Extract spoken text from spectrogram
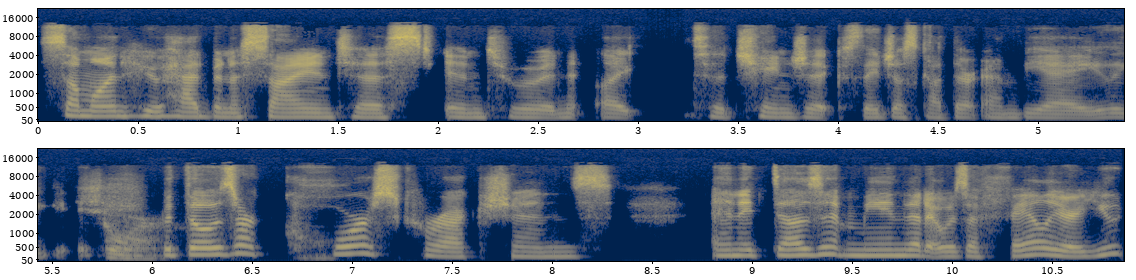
someone who had been a scientist into an like to change it because they just got their mba like, Sure. but those are course corrections and it doesn't mean that it was a failure you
